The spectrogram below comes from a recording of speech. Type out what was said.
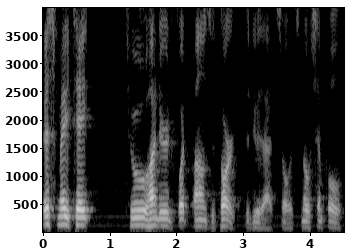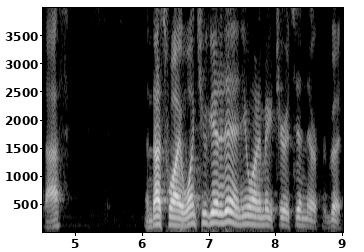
This may take 200 foot-pounds of torque to do that, so it's no simple task. And that's why once you get it in, you want to make sure it's in there for good.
